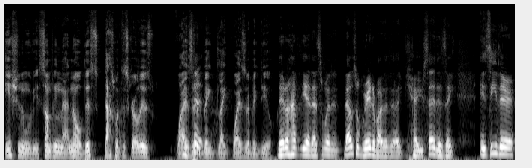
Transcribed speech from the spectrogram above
issue in the movie. It's something that no, this that's what this girl is. Why is That's it a big like? Why is it a big deal? They don't have. Yeah, that's what. It, that was so great about it. Like how you said is like it's either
